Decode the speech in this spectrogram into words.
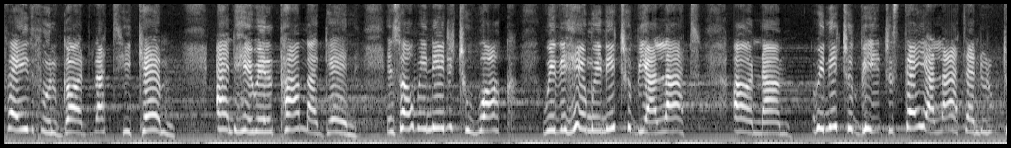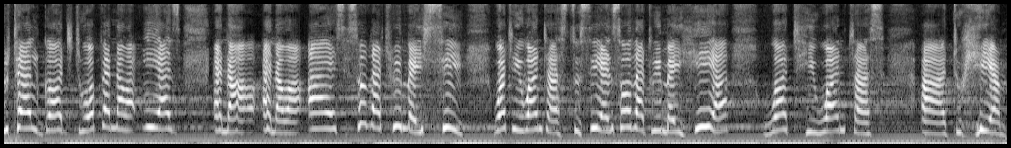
faithful God that He came and He will come again. And so we need to walk with Him. We need to be alert on. Um, we need to be to stay alert and to tell God to open our ears and our and our eyes so that we may see what He wants us to see and so that we may hear what He wants us uh, to hear.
